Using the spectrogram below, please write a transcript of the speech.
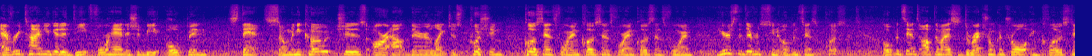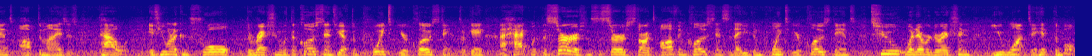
every time you get a deep forehand, it should be open stance. So many coaches are out there like just pushing close stance forehand, close stance forehand, close stance forehand. Here's the difference between open stance and close stance. Open stance optimizes directional control and close stance optimizes power. If you want to control direction with the close stance, you have to point your close stance, okay? A hack with the serve, since the serve starts off in close stance, so that you can point your close stance to whatever direction you want to hit the ball.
